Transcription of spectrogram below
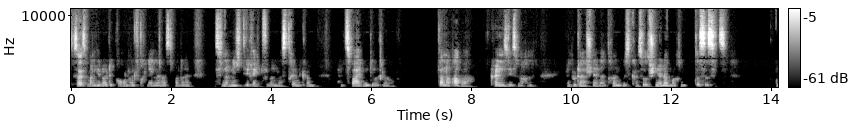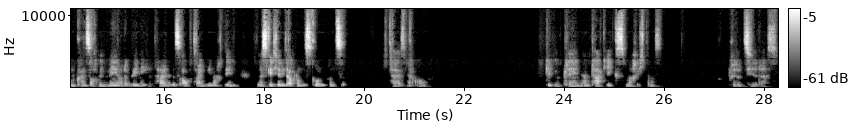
Das heißt, manche Leute brauchen einfach länger als andere, dass sie noch nicht direkt voneinander trennen können. Beim zweiten Durchlauf. Dann aber können sie es machen. Wenn du da schneller dran bist, kannst du es schneller machen. Das ist jetzt, und du kannst auch mehr oder weniger Teile des aufteilen, je nachdem. Und es geht hier wieder auch um das Grundprinzip. Ich teile es mir auf. Gib mir Pläne, am Tag X mache ich das. Reduziere das.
